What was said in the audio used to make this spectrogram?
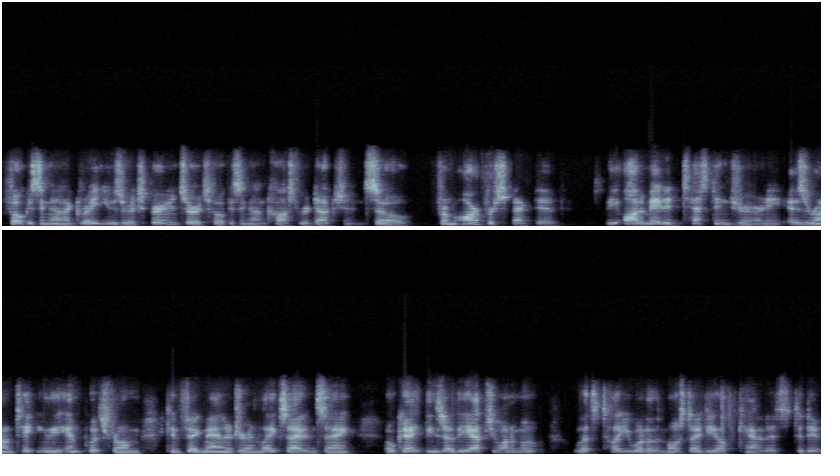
focusing on a great user experience or it's focusing on cost reduction. So from our perspective, the automated testing journey is around taking the inputs from config manager and lakeside and saying, okay, these are the apps you want to move let's tell you what are the most ideal candidates to do.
